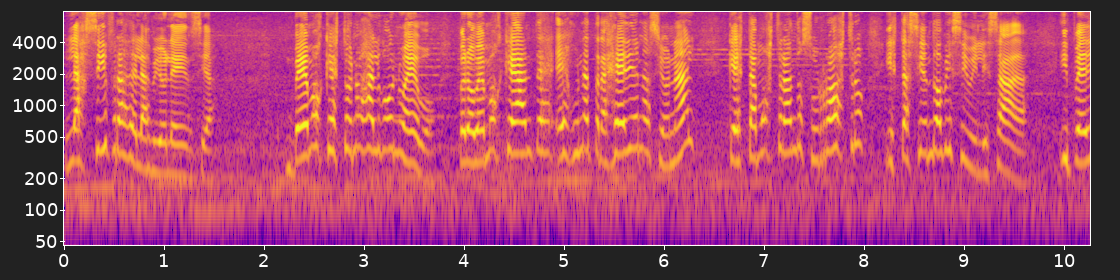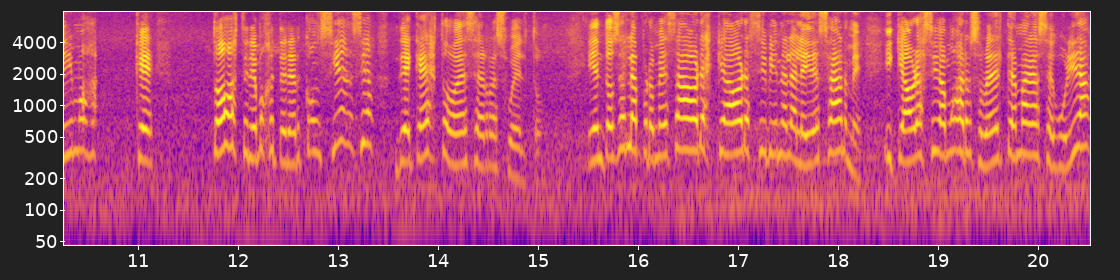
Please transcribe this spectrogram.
las cifras de las violencias. Vemos que esto no es algo nuevo, pero vemos que antes es una tragedia nacional que está mostrando su rostro y está siendo visibilizada. Y pedimos que todos tenemos que tener conciencia de que esto debe ser resuelto. Y entonces la promesa ahora es que ahora sí viene la ley de desarme y que ahora sí vamos a resolver el tema de la seguridad.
